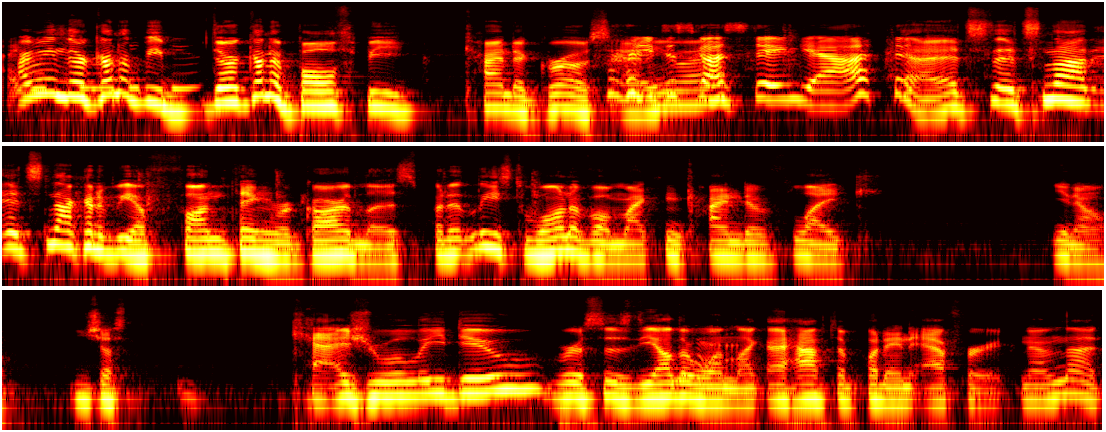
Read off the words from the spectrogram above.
I, guess mean, they're gonna be too. they're gonna both be kind of gross. pretty anyway. disgusting. Yeah. Yeah, it's it's not it's not gonna be a fun thing regardless. But at least one of them I can kind of like, you know, just casually do versus the other one like I have to put in effort. And I'm not,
